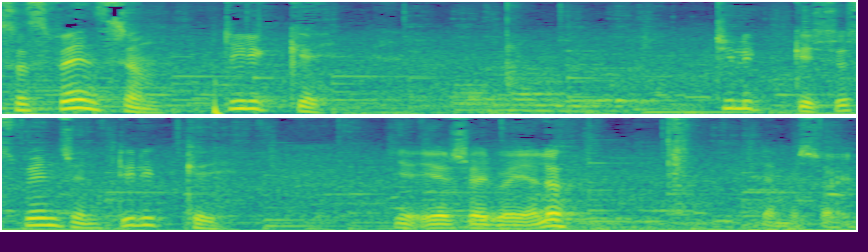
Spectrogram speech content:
suspension टिलिक्कै टिलिक्कै सस्पेन्सन टिलिक्कै यो एयर साइड भइहाल्यो त्यहाँबाट side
